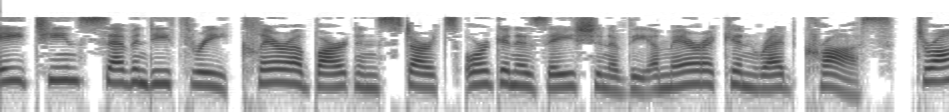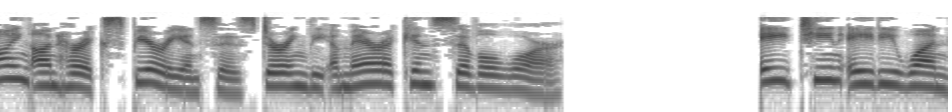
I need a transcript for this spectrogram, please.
1873 Clara Barton starts organization of the American Red Cross, drawing on her experiences during the American Civil War. 1881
